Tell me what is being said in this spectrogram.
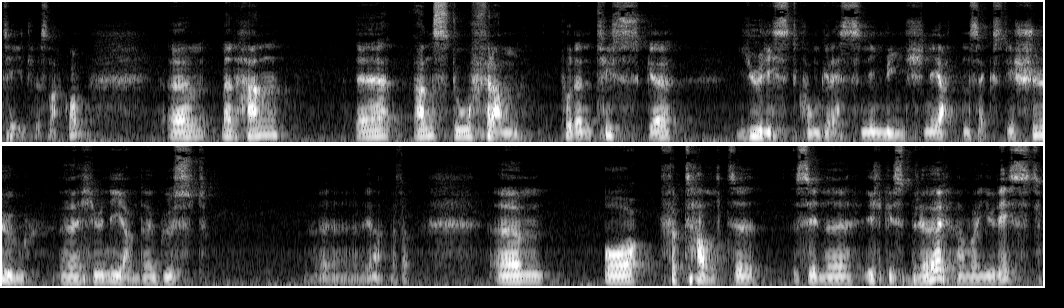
tid til å snakke om. Uh, men han, han sto fram på den tyske juristkongressen i München i 1867. 29. august. ja, altså. Um, og fortalte sine yrkesbrødre, han var jurist,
